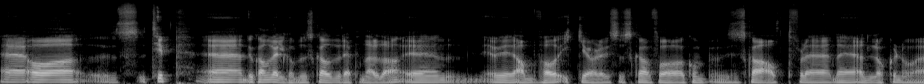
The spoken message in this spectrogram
eh, og tipp, eh, du kan velge om du skal drepe den der da. Eh, jeg vil anbefale å ikke gjøre det hvis du skal, få, hvis du skal ha alt, for det, det unlocker noe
